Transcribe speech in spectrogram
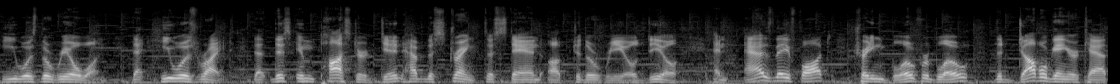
he was the real one, that he was right, that this imposter didn't have the strength to stand up to the real deal. And as they fought, trading blow for blow, the doppelganger Cap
